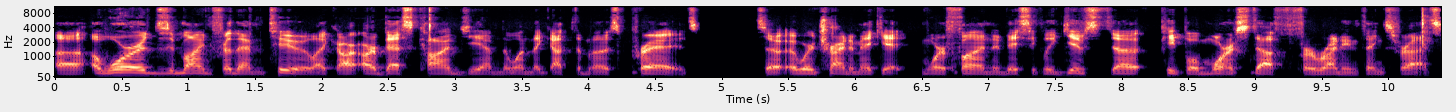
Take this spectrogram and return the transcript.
uh, awards in mind for them too, like our, our best con GM, the one that got the most praise. So we're trying to make it more fun and basically gives stu- people more stuff for running things for us.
